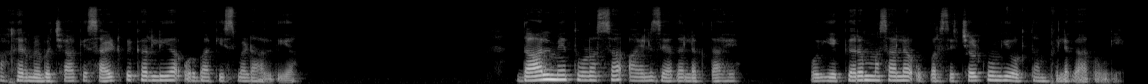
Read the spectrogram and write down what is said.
आखिर में बचा के साइड पे कर लिया और बाकी इसमें डाल दिया। दाल में थोड़ा सा ऑयल ज़्यादा लगता है और ये गरम मसाला ऊपर से छिड़कूँगी और दम पे लगा दूँगी।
